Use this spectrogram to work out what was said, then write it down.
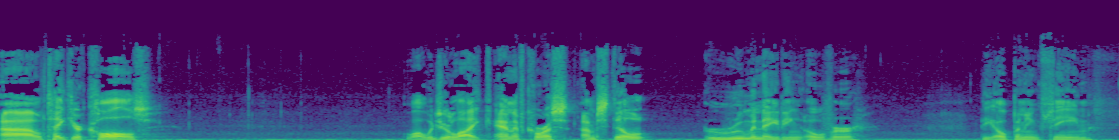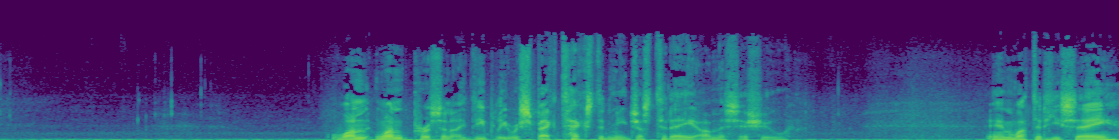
I'll take your calls. What would you like? And of course, I'm still ruminating over the opening theme. One one person I deeply respect texted me just today on this issue. And what did he say?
